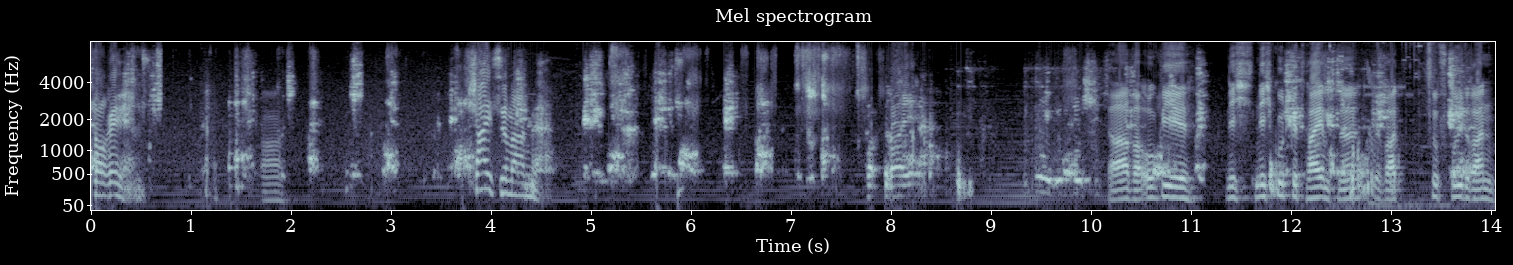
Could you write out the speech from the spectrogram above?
Sorry. Ah, Scheiße, Mann. Ich hab drei. ja, war irgendwie nicht, nicht gut getimt, ne? Ihr wart zu früh dran.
